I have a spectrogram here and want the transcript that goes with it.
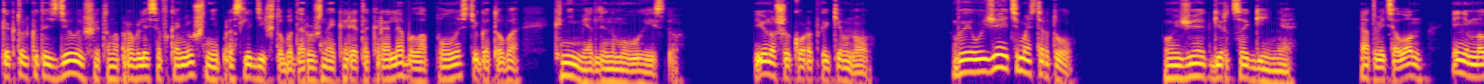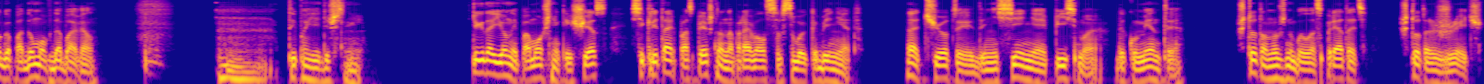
«Как только ты сделаешь это, направляйся в конюшни и проследи, чтобы дорожная карета короля была полностью готова к немедленному выезду». Юноша коротко кивнул. «Вы уезжаете, мастер Тул?» «Уезжает герцогиня», — ответил он и, немного подумав, добавил. «Ты поедешь с ней». Когда юный помощник исчез, секретарь поспешно направился в свой кабинет. Отчеты, донесения, письма, документы. Что-то нужно было спрятать, что-то сжечь.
